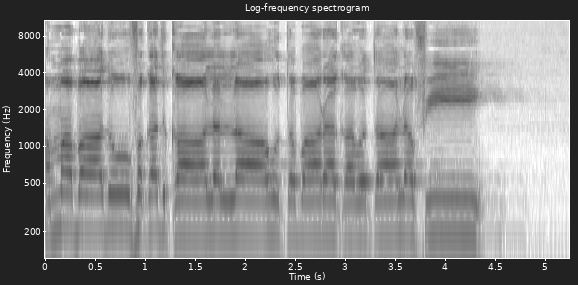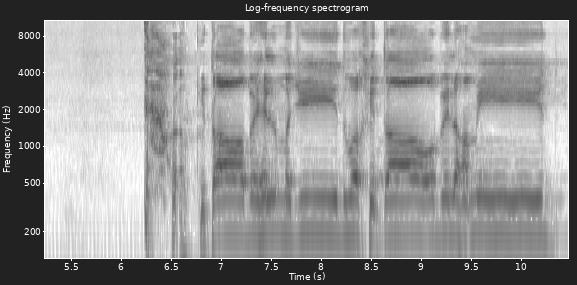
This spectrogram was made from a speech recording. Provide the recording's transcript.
اما بعد، فقد قال الله تبارك وتعالى في كتابه المجيد وخطاب الحميد.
